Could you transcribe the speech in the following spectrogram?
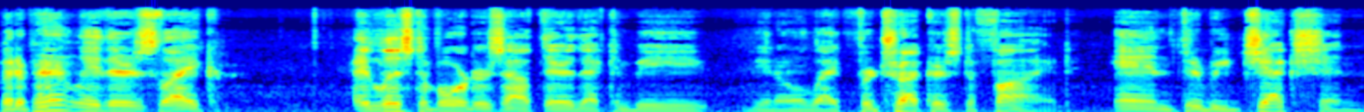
but apparently there's like a list of orders out there that can be you know like for truckers to find, and the rejection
